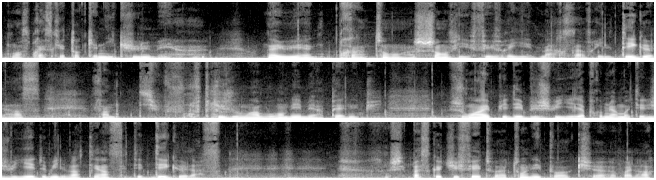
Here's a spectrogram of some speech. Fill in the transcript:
On commence presque à être en canicule, mais on a eu un printemps, janvier, février, mars, avril dégueulasse. Enfin, plus ou moins mai, mais à peine. Et puis juin et puis début juillet, la première moitié de juillet 2021, c'était dégueulasse. Je sais pas ce que tu fais toi à ton époque, euh, voilà.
